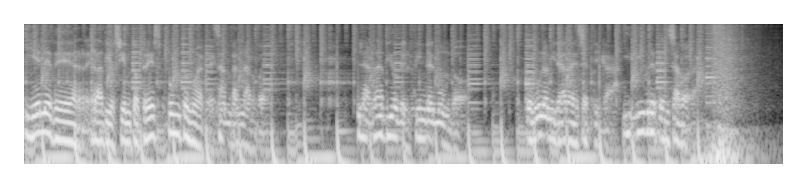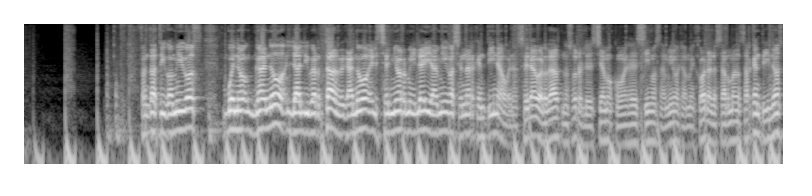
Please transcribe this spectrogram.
y NDR Radio 103.9 San Bernardo. La radio del fin del mundo. Con una mirada escéptica y libre pensadora. Fantástico, amigos. Bueno, ganó la libertad, ganó el señor Milei, amigos, en Argentina. Bueno, será verdad, nosotros le decíamos, como les decimos, amigos, lo mejor a los hermanos argentinos,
